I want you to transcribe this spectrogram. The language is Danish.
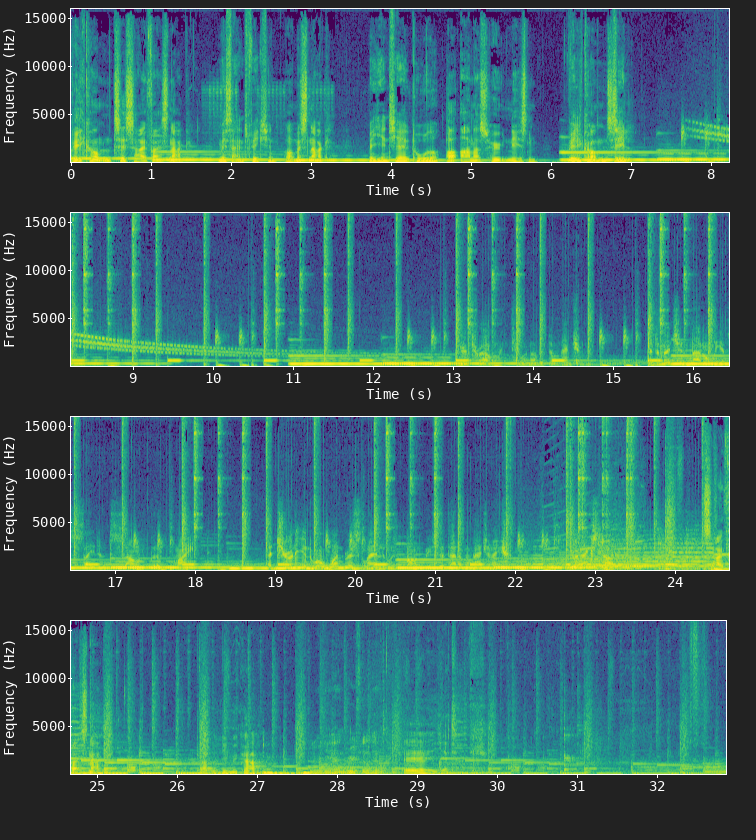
Velkommen til Sci-Fi Snak med science fiction og med snak med Jens Jarl Poder. og Anders Høgh Nissen. Velkommen til. You're traveling to another dimension. A dimension not only of sight and sound, but of mind. A journey into a wondrous land whose boundaries are that of imagination. Your next stop, Sci-Fi Snak. Plejer vi lige med kaffen? Skal du lige have en refill her? Øh, ja tak.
